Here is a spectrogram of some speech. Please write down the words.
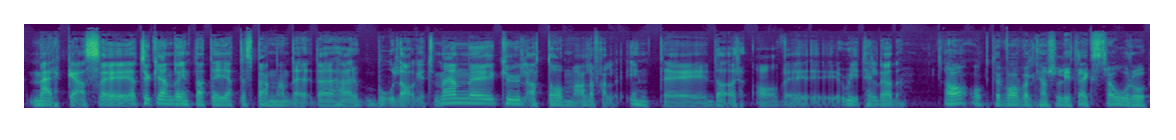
märkas. Eh, jag tycker ändå inte att det är jättespännande det här bolaget, men eh, kul att de i alla fall inte dör av eh, retaildöden. Ja, och det var väl kanske lite extra oro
